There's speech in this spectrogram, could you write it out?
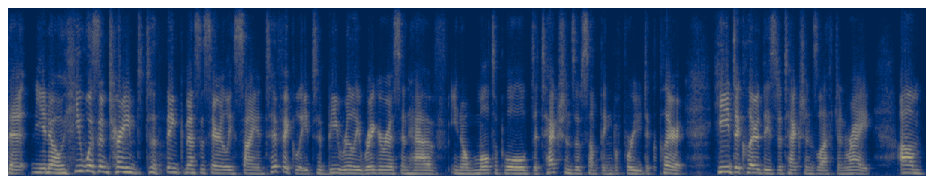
that you know he wasn't trained to think necessarily scientifically to be really rigorous and have you know multiple detections of something before you declare it. He declared these detections left and right. Um,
